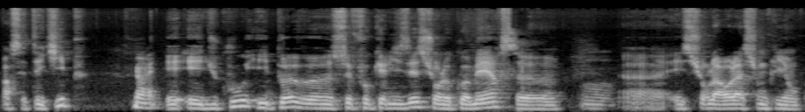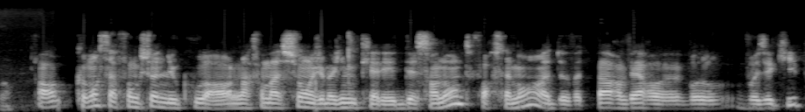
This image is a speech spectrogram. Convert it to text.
par cette équipe. Et, du coup, ils peuvent se focaliser sur le commerce mmh. et sur la relation client. Quoi. Alors, comment ça fonctionne du coup? Alors, l'information, j'imagine qu'elle est descendante forcément de votre part vers vos, vos équipes.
